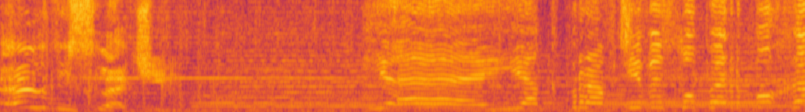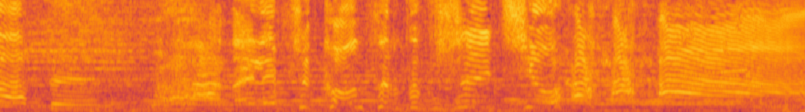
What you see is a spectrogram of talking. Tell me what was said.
Elvis leci. Jej, jak prawdziwy superbohater. Aha, najlepszy koncert w życiu. Najlepszy!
